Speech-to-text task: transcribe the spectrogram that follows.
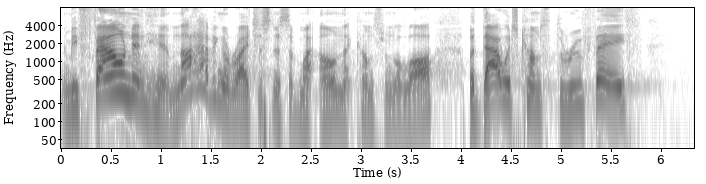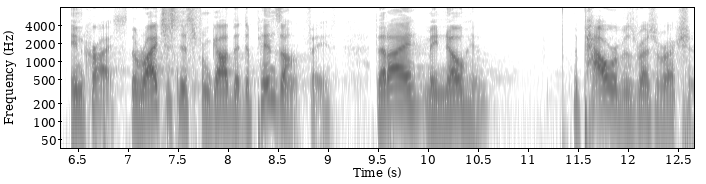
and be found in him, not having a righteousness of my own that comes from the law, but that which comes through faith in Christ, the righteousness from God that depends on faith, that I may know him, the power of his resurrection,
